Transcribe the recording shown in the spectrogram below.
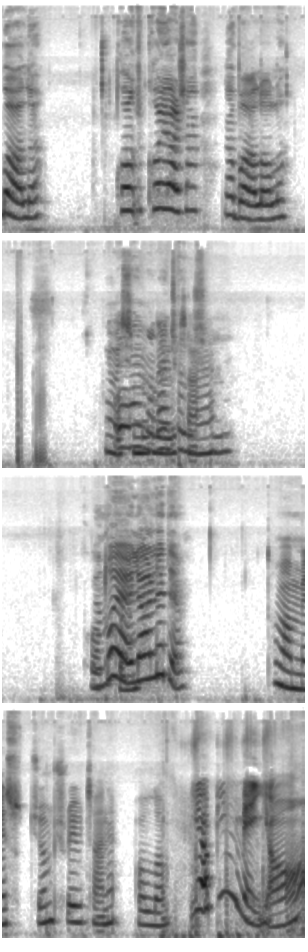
bağlı. Kol koyarsan ne bağlı olur? Evet şimdi Olmadan buraya bir tane çalışmıyor. Ben koltuk bayağı koyayım. ilerledim. Tamam Mesut'cum. Şuraya bir tane Allah'ım. Ya binme ya.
